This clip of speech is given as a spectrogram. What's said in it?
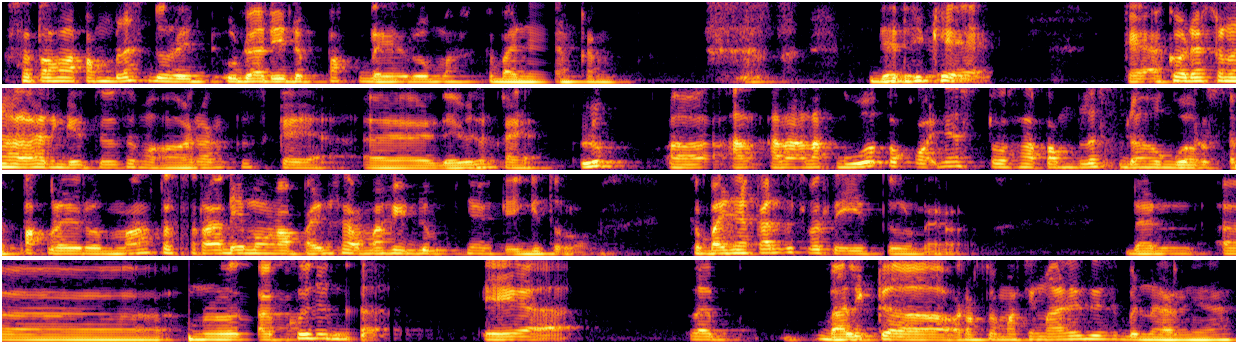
setelah 18 udah udah didepak dari rumah kebanyakan. Jadi kayak kayak aku udah kenalan gitu sama orang terus kayak uh, dia bilang kayak lu uh, anak-anak gua pokoknya setelah 18 udah gua harus depak dari rumah terserah dia mau ngapain sama hidupnya kayak gitu loh. Kebanyakan tuh seperti itu, Nel. Dan uh, menurut aku juga ya balik ke orang tua masing-masing sih sebenarnya.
